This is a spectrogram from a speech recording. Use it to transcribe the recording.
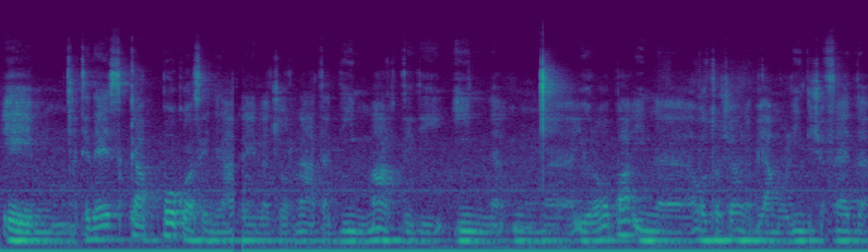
e, mh, tedesca, poco da segnalare nella giornata di martedì in mh, Europa, in uh, oltreoceano abbiamo l'indice Fed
